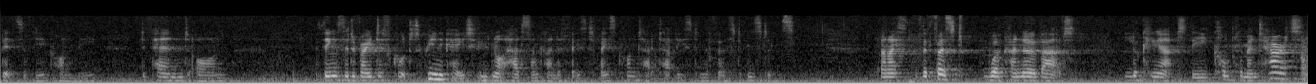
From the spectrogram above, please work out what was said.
bits of the economy depend on things that are very difficult to communicate if you've not had some kind of face to face contact, at least in the first instance. And I, the first work I know about looking at the complementarity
